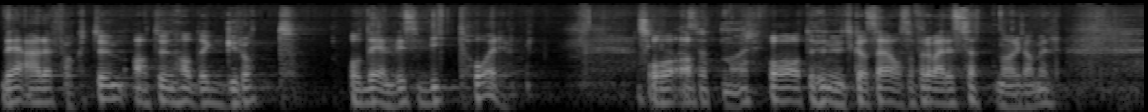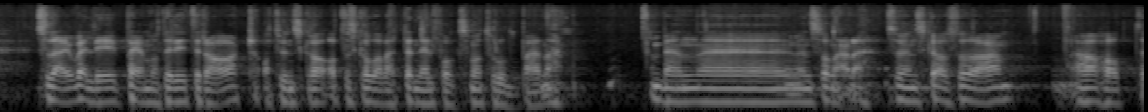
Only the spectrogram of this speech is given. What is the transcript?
det er det faktum at hun hadde grått og delvis hvitt hår. Og at, og at, hun utga seg altså for å være 17 år gammel. Så det er jo veldig på en måte litt rart at, skal, at det skal ha vært en del folk som har trodd på henne. Men, eh, men, sånn er det. Så hun skal altså da ha hatt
